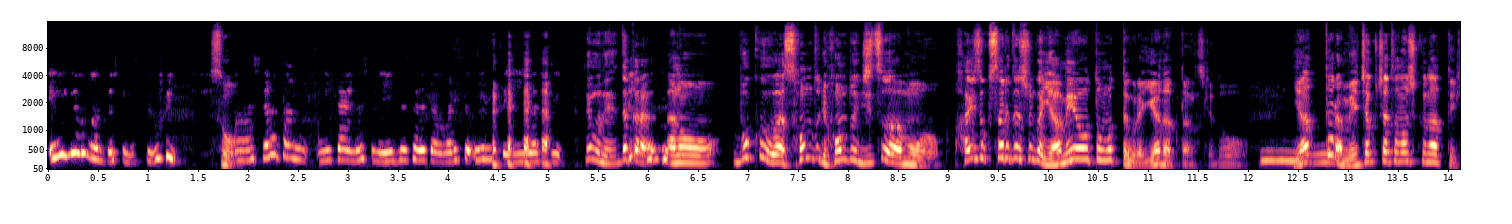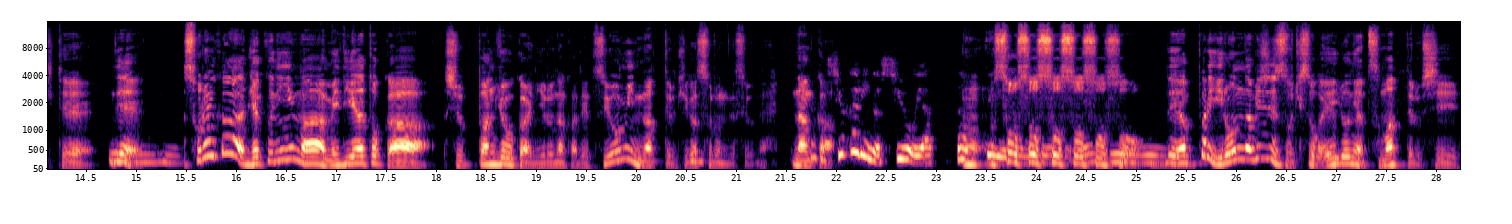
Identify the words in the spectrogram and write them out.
営業マンとしてもすごい、そう。設楽さんみたいな人に営業されたら割とうんって言いがち。でもね、だから、あの、僕はその時本当に実はもう、配属された瞬間やめようと思ったぐらい嫌だったんですけど、やったらめちゃくちゃ楽しくなってきて、で、うんうんそれが逆に今メディアとか出版業界にいる中で強みになってる気がするんですよね。なか。なんんか、手張りの主をやったってうん、いうそうそうそうそうそうそう、んんで、やっぱりいろんなビジネスの基礎が営業には詰まってるし、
